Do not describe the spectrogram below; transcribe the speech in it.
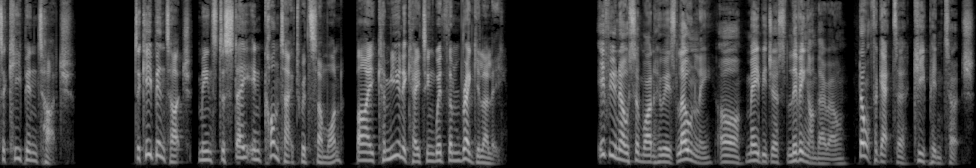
to keep in touch. To keep in touch means to stay in contact with someone by communicating with them regularly. If you know someone who is lonely or maybe just living on their own, don't forget to keep in touch.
